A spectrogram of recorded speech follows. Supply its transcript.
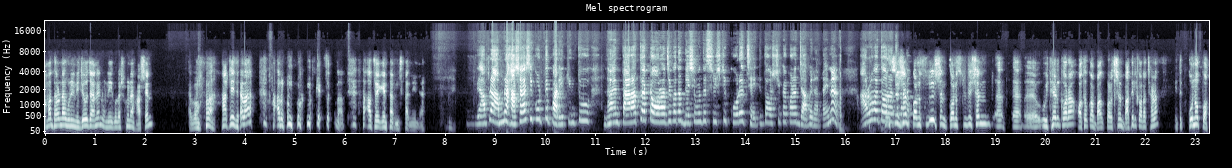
আমার ধারণা উনি নিজেও জানেন, উনি এগুলো শুনে হাসেন এবং হাসি ছাড়া আর অন্য কোনো কিছু না আছে কিনা আমি জানি না। আপনার আমরা হাসাহাসি করতে পারি কিন্তু ধরেন তারা তো একটা অরাজকতা দেশের মধ্যে সৃষ্টি করেছে এটি তো অস্বীকার করা যাবে না তাই না? আরও হয়তো কনস্টিটিউশন কনস্টিটিউশন উইথহেল্ড করা অথবা কনস্টিটিউশন বাতিল করা ছাড়া এতে কোনো পথ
